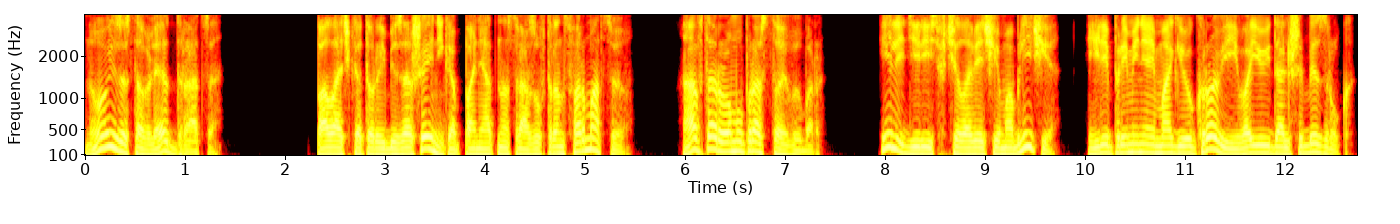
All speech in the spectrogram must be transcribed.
Ну и заставляют драться. Палач, который без ошейника, понятно, сразу в трансформацию. А второму простой выбор. Или дерись в человечьем обличье, или применяй магию крови и воюй дальше без рук.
